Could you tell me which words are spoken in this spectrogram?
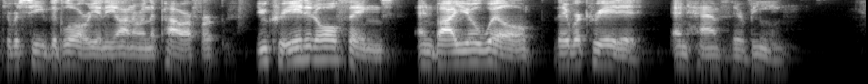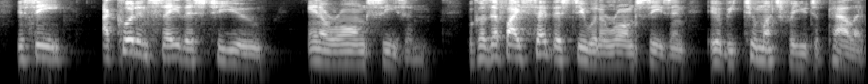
to receive the glory and the honor and the power. For you created all things, and by your will they were created and have their being." You see, I couldn't say this to you in a wrong season because if I said this to you in a wrong season, it would be too much for you to palate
